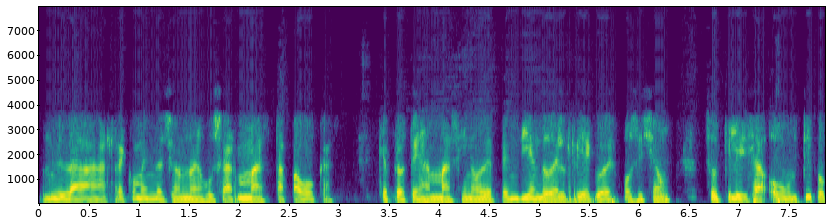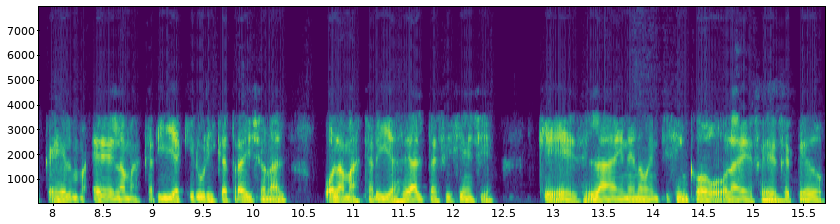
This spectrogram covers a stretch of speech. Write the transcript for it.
La recomendación no es usar más tapabocas que protejan más, sino dependiendo del riesgo de exposición, se utiliza o un tipo que es eh, la mascarilla quirúrgica tradicional o las mascarillas de alta eficiencia que es la N95 o la FFP2.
